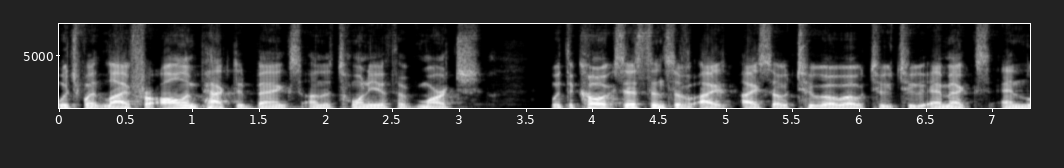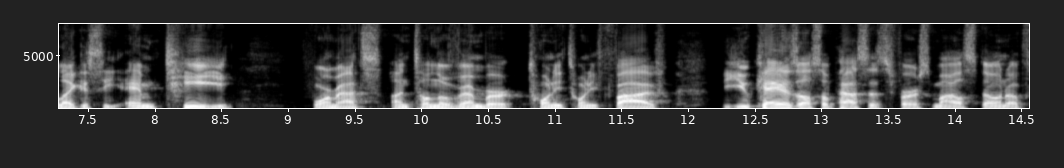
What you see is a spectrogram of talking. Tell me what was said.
which went live for all impacted banks on the 20th of March. With the coexistence of ISO 20022 MX and legacy MT formats until November 2025. The UK has also passed its first milestone of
